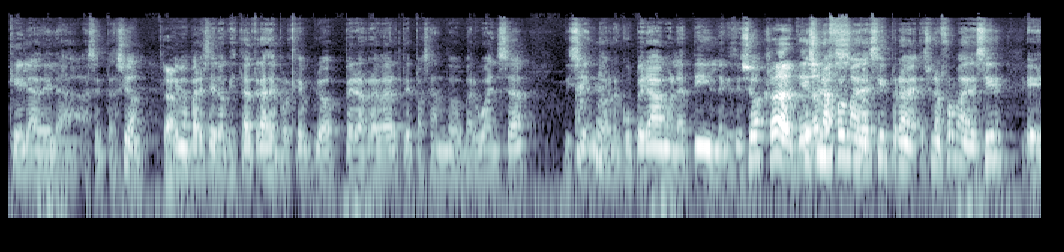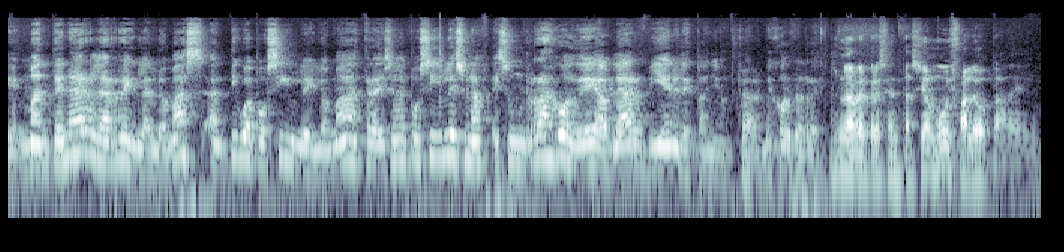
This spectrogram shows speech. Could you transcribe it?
que la de la aceptación. Claro. Que me parece lo que está atrás de, por ejemplo, Pérez Reverte pasando vergüenza diciendo recuperamos la tilde, qué sé yo. Claro, que es una forma de decir, perdóname, es una forma de decir eh, mantener la regla lo más antigua posible y lo más tradicional posible es una es un rasgo de hablar bien el español, Claro. mejor que el resto. Es una representación muy falopa. de-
